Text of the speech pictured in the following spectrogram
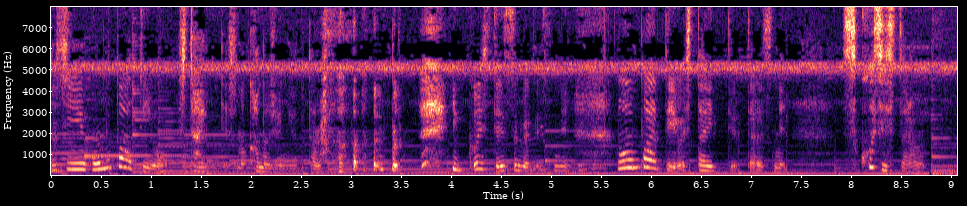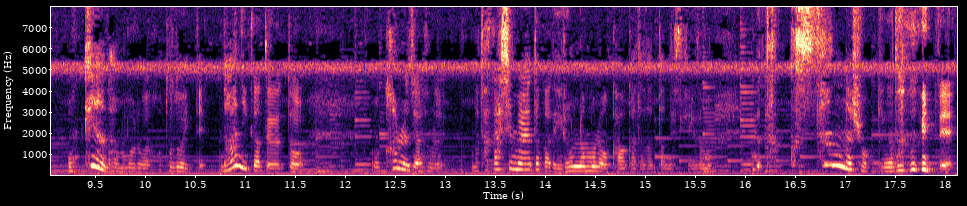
私ホームパーティーをしたいってその彼女に言ったら。引っ越してすぐですね。ホームパーティーをしたいって言ったらですね少ししたら大きな段ボールが届いて何かというと彼女はその高島屋とかでいろんなものを買う方だったんですけれどもたくさんの食器が届いて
